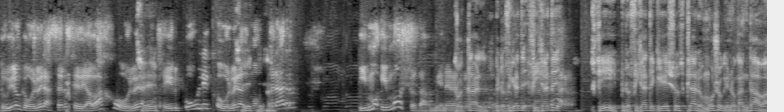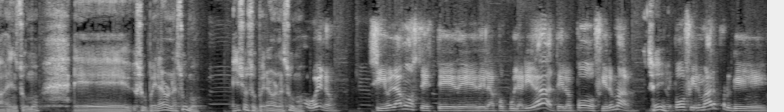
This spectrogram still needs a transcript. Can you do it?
tuvieron que volver a hacerse de abajo, volver a conseguir público, volver a demostrar y, Moyo también era. Total, pero fíjate, fíjate, sí, pero fíjate que ellos, claro, Moyo que no cantaba en Sumo, eh, superaron a Sumo. Ellos superaron a Sumo. Oh, bueno, si hablamos este, de, la popularidad, te lo puedo firmar. Sí. Te puedo firmar porque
